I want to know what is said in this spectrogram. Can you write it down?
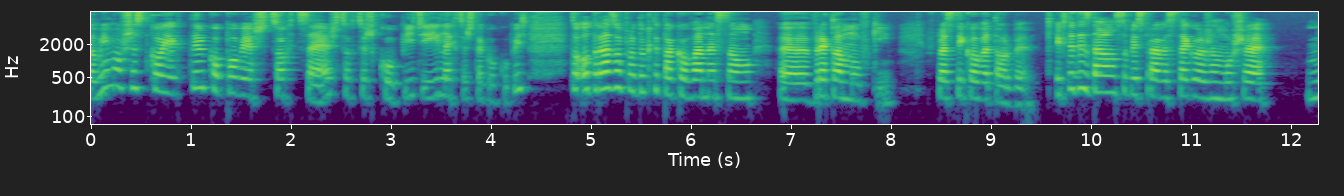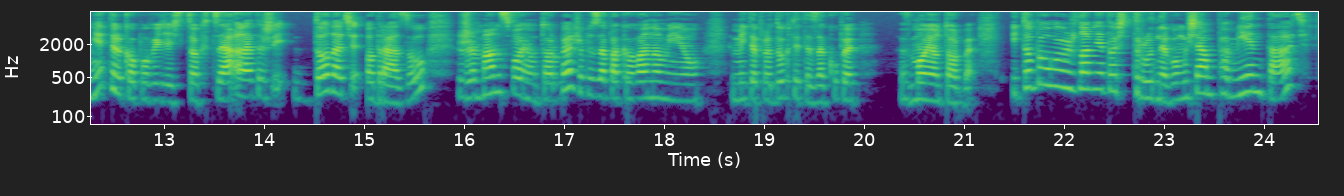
to mimo wszystko, jak tylko powiesz, co chcesz, co chcesz kupić i ile chcesz tego kupić, to od razu produkty pakowane są y, w reklamówki, w plastikowe torby. I wtedy zdałam sobie sprawę z tego, że muszę nie tylko powiedzieć, co chcę, ale też dodać od razu, że mam swoją torbę, żeby zapakowano mi, ją, mi te produkty, te zakupy w moją torbę. I to było już dla mnie dość trudne, bo musiałam pamiętać,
